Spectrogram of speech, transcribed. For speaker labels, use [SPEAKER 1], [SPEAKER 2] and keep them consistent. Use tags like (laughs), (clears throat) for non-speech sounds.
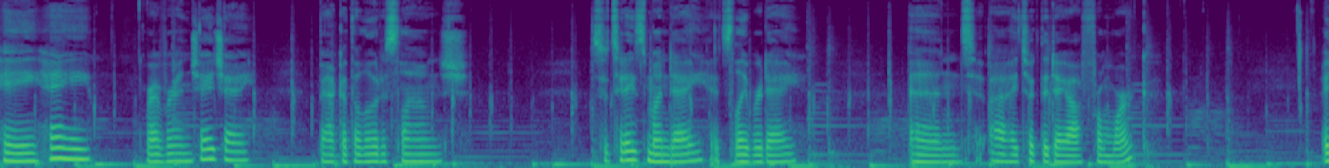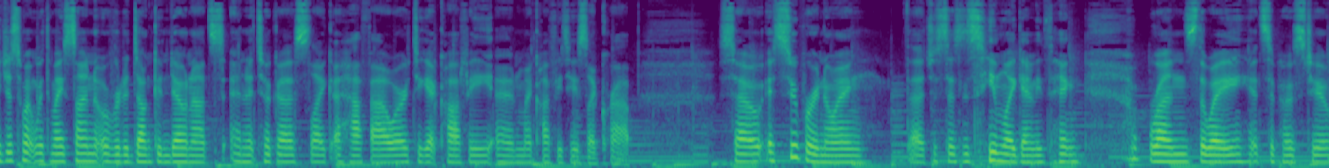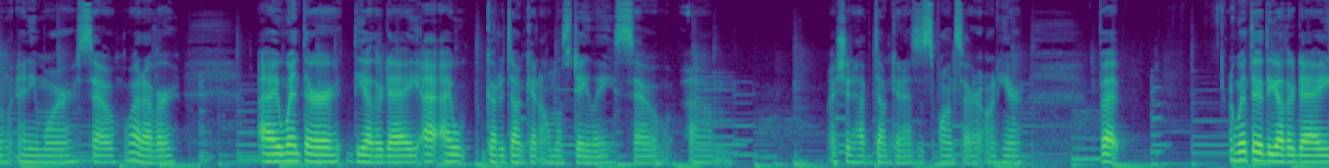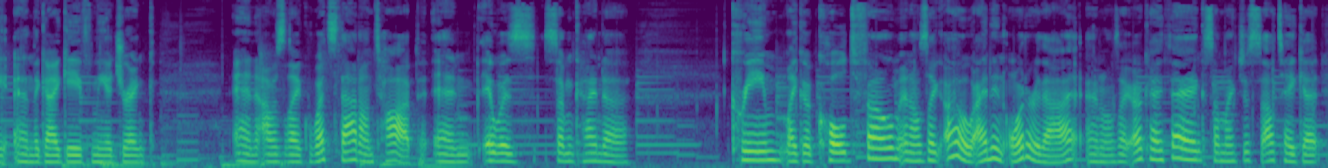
[SPEAKER 1] Hey, hey, Reverend JJ, back at the Lotus Lounge. So today's Monday, it's Labor Day, and I took the day off from work. I just went with my son over to Dunkin' Donuts, and it took us like a half hour to get coffee, and my coffee tastes like crap. So it's super annoying. That just doesn't (laughs) seem like anything runs the way it's supposed to anymore. So, whatever. I went there the other day. I, I go to Dunkin' almost daily, so um, I should have Dunkin' as a sponsor on here. But I went there the other day, and the guy gave me a drink, and I was like, "What's that on top?" And it was some kind of cream, like a cold foam, and I was like, "Oh, I didn't order that." And I was like, "Okay, thanks." I'm like, "Just I'll take it."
